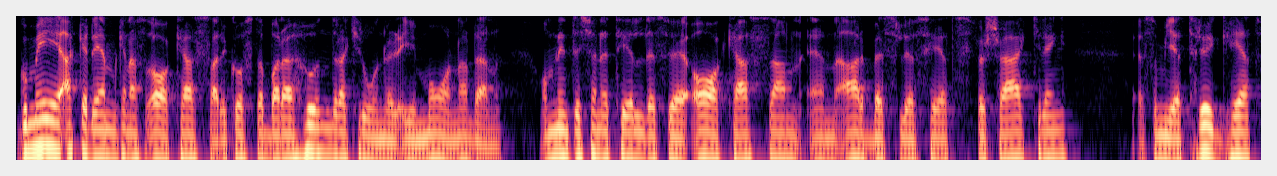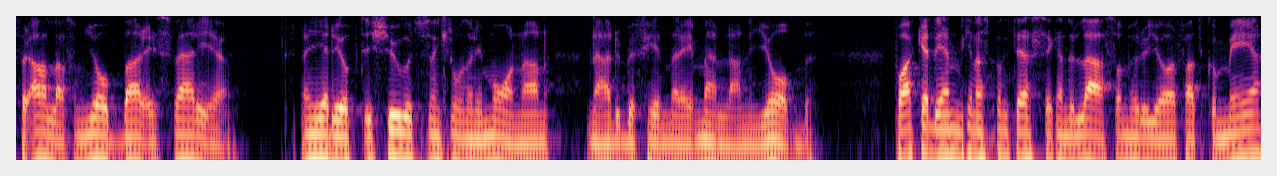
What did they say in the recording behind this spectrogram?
Gå med i Akademikernas a-kassa, det kostar bara 100 kronor i månaden. Om ni inte känner till det så är a-kassan en arbetslöshetsförsäkring eh, som ger trygghet för alla som jobbar i Sverige. Den ger dig upp till 20 000 kronor i månaden när du befinner dig mellan jobb. På akademikernas.se kan du läsa om hur du gör för att gå med.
